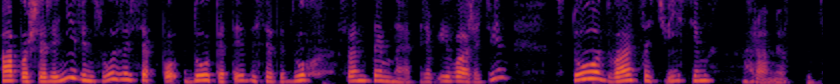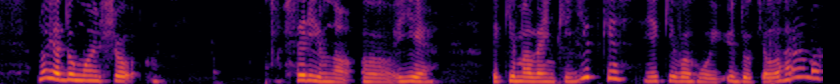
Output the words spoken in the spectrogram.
а по ширині він звозився до 52 см. І важить він 128 грамів. Ну, я думаю, що все рівно є такі маленькі дітки, які вагою і до кілограма,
